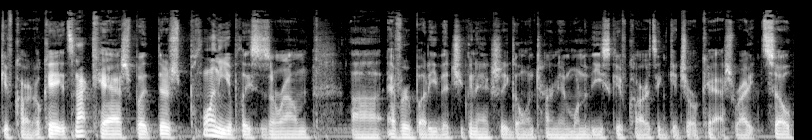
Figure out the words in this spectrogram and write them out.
Gift card. Okay, it's not cash, but there's plenty of places around uh, everybody that you can actually go and turn in one of these gift cards and get your cash. Right, so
